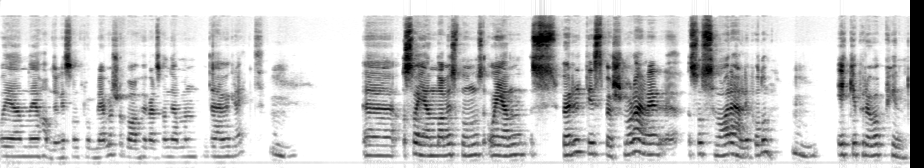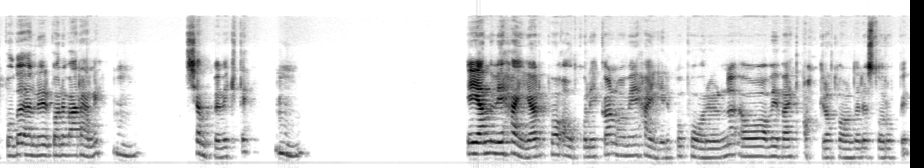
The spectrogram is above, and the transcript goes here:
og jeg, når jeg hadde sånn problemer, så var hun vel sånn Ja, men det er jo greit. Mm. Eh, så igjen da, hvis noen Og igjen, spør de spørsmåla, eller så svar ærlig på dem. Mm. Ikke prøv å pynte på det, eller bare vær ærlig. Mm. Kjempeviktig. Mm. Igjen, vi heier på alkoholikeren, og vi heier på pårørende, og vi vet akkurat hva dere står oppi.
